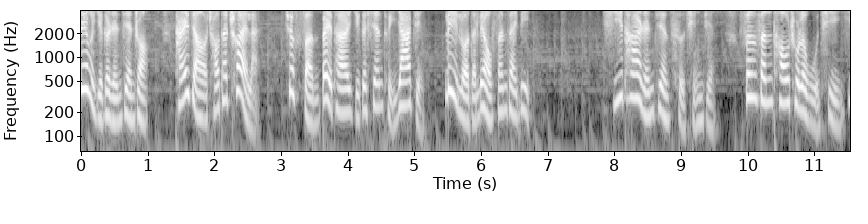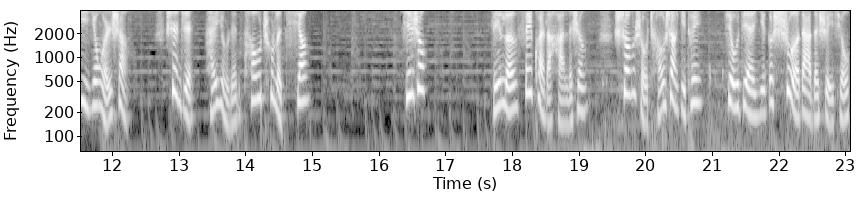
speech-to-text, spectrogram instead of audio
另一个人见状，抬脚朝他踹来，却反被他一个掀腿压紧，利落的撂翻在地。其他人见此情景，纷纷掏出了武器，一拥而上，甚至还有人掏出了枪。禽兽！林鸾飞快的喊了声，双手朝上一推，就见一个硕大的水球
